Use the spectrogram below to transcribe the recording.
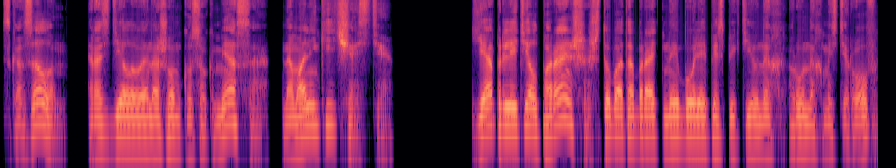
Сказал он, разделывая ножом кусок мяса на маленькие части. Я прилетел пораньше, чтобы отобрать наиболее перспективных рунных мастеров,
